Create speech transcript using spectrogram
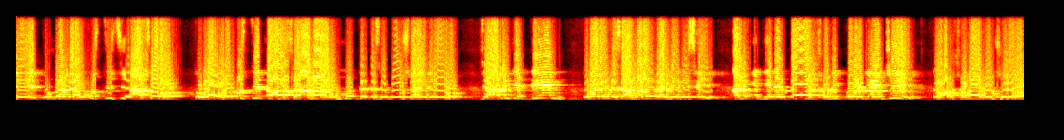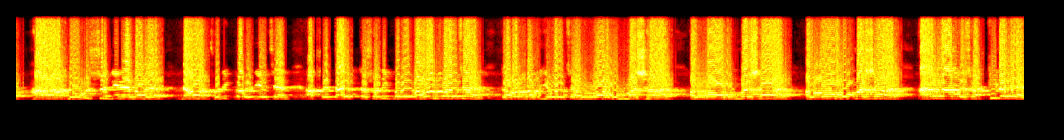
যে তোমরা যারা উপস্থিত আছো, তোমরা অনুপস্থিত আমার উম্মতদের কাছে পৌঁছায় দিও। যে আমি যে দিন তোমাদের কাছে আমানত রেখে গেছি আমি কি দিনের দাওয়াত সঠিকভাবে দিয়েছি? তখন সবাই বলছিল হ্যাঁ আপনি অবশ্যই দিনের ভাবে দাওয়াত সঠিকভাবে দিয়েছেন, আপনি দায়িত্ব সঠিকভাবে পালন করেছেন। তখন নবীজি বলছে আল্লাহ উম্মাসার আল্লাহ উম্মাসার আল্লাহ উম্মাসার আল্লাহ আপনি সাক্ষী দেবেন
